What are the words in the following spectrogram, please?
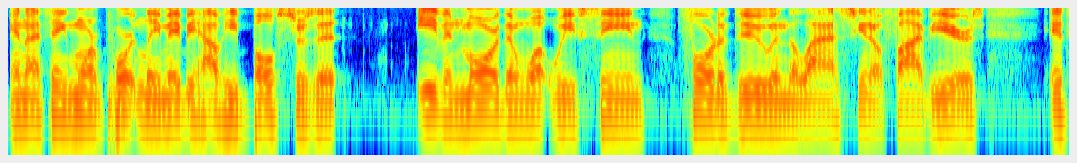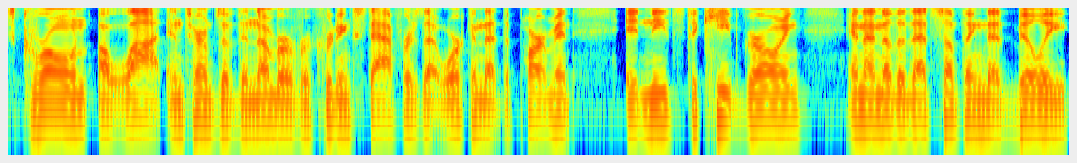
And I think more importantly, maybe how he bolsters it even more than what we've seen Florida do in the last, you know, five years. It's grown a lot in terms of the number of recruiting staffers that work in that department. It needs to keep growing. And I know that that's something that Billy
